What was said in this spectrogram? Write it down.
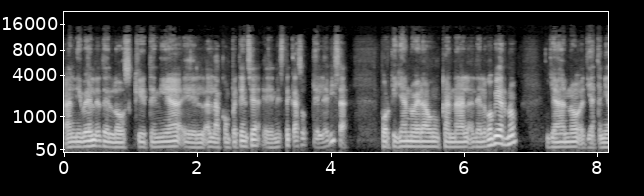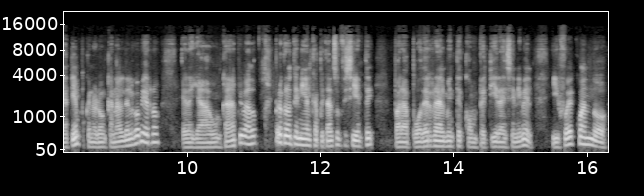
al nivel de los que tenía la competencia, en este caso Televisa, porque ya no era un canal del gobierno, ya no, ya tenía tiempo que no era un canal del gobierno, era ya un canal privado, pero que no tenía el capital suficiente para poder realmente competir a ese nivel. Y fue cuando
